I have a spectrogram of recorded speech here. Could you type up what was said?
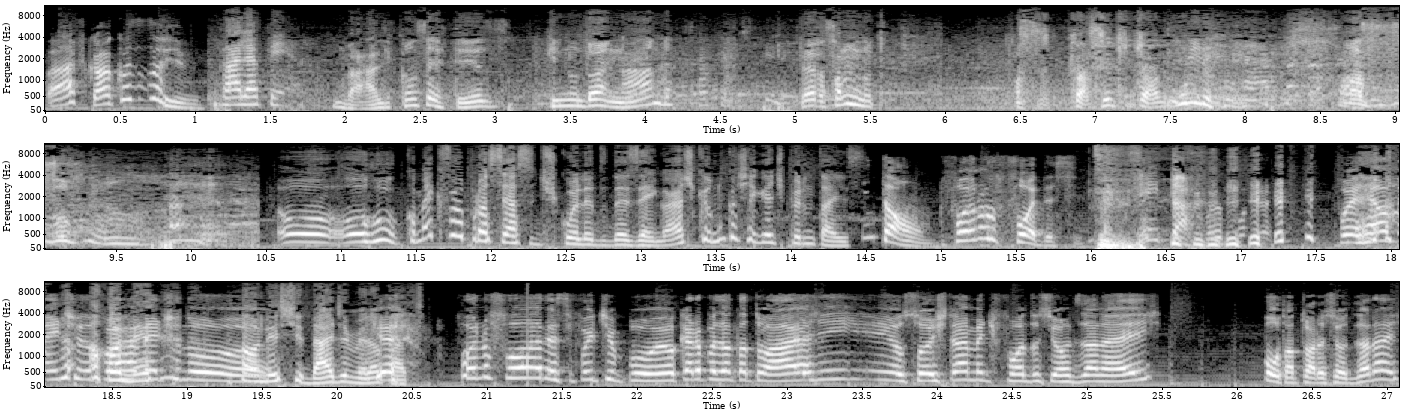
Vai ficar uma coisa horrível. Vale a pena. Vale, com certeza. Que não dói nada. Espera só um minuto. Nossa, cacete de agulha. Nossa. Ô, ô, Ru, como é que foi o processo de escolha do desenho? Eu acho que eu nunca cheguei a te perguntar isso. Então, foi no foda-se. Eita! Foi realmente, foi realmente no. A honestidade é a melhor Porque parte. Foi no foda-se, foi tipo, eu quero fazer uma tatuagem, eu sou extremamente fã do Senhor dos Anéis. Vou tatuar o Senhor dos Anéis.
